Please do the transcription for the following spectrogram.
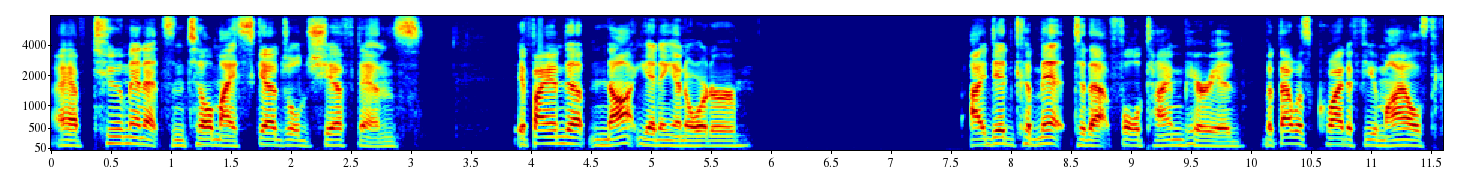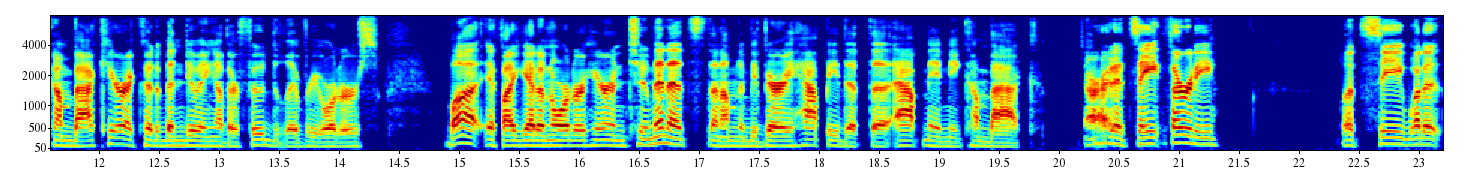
I have two minutes until my scheduled shift ends. If I end up not getting an order, I did commit to that full time period, but that was quite a few miles to come back here. I could have been doing other food delivery orders. But if I get an order here in two minutes, then I'm going to be very happy that the app made me come back. All right, it's 8.30. Let's see what it,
